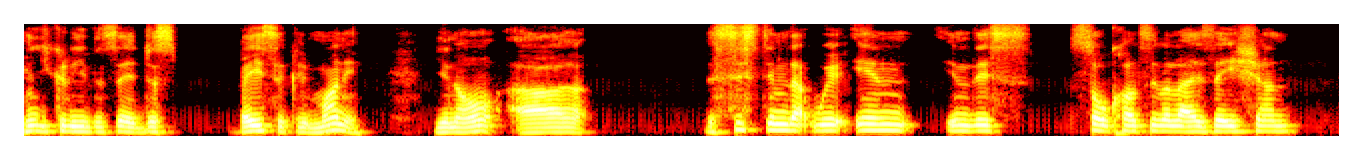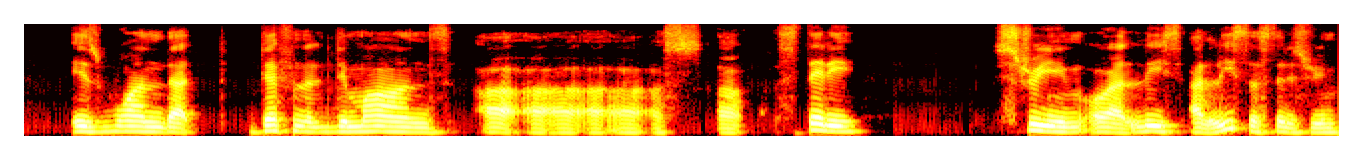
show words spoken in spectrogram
you could even say just basically money. You know, uh, the system that we're in in this so-called civilization is one that definitely demands a, a, a, a, steady stream, or at least at least a steady stream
